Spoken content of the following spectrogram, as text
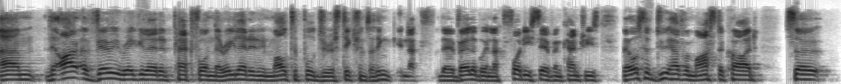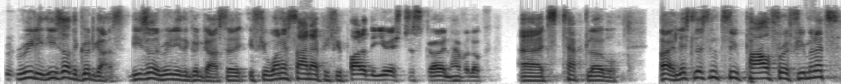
Um, they are a very regulated platform. They're regulated in multiple jurisdictions. I think like, they're available in like 47 countries. They also do have a MasterCard. So really, these are the good guys. These are really the good guys. So if you want to sign up, if you're part of the US, just go and have a look. Uh, it's Tap Global. All right, let's listen to Powell for a few minutes.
